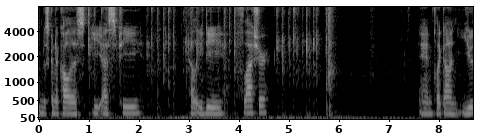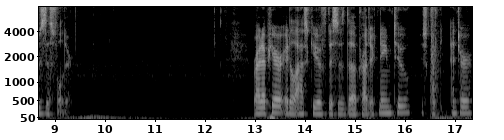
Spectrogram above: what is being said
I'm just going to call this ESP LED flasher and click on use this folder. Right up here, it'll ask you if this is the project name too. Just click enter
